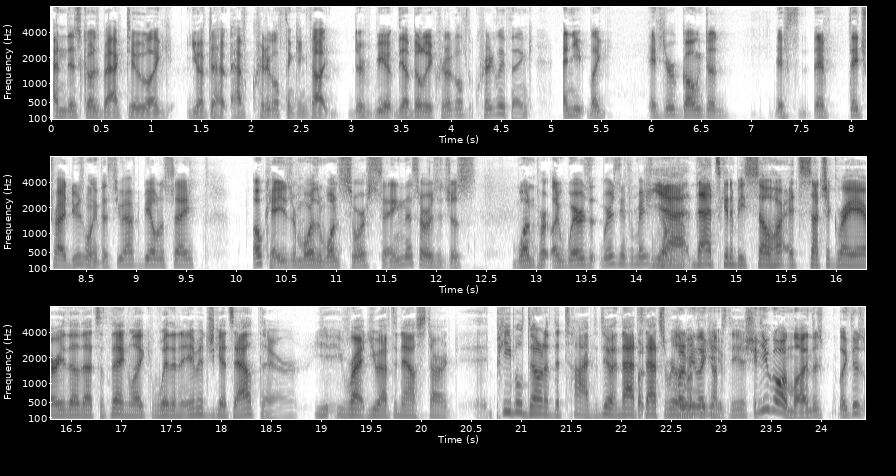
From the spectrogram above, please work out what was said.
and this goes back to like you have to have, have critical thinking thought there be the ability to critical critically think and you like if you're going to if if they try to do something like this you have to be able to say okay is there more than one source saying this or is it just one per like where's it, where's the information Yeah, that's going to be so hard. It's such a gray area, though. That's the thing. Like when an image gets out there, you, right. You have to now start. People don't have the time to do it, and that's that's really But I what mean, like, becomes if, the issue. if you go online there's like there's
